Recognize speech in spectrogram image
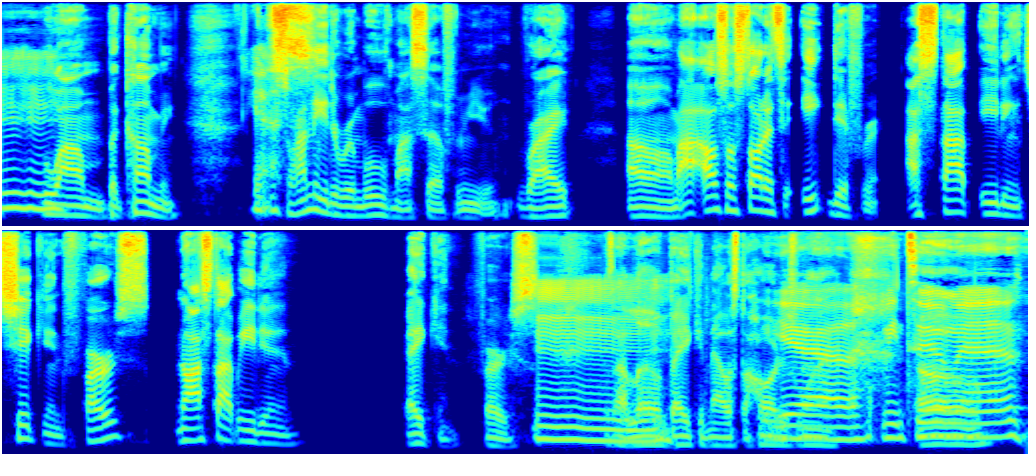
Mhm. who I'm becoming. yes So I need to remove myself from you, right? Um, I also started to eat different. I stopped eating chicken first. No, I stopped eating bacon first. 'Cause I love Mm. bacon. That was the hardest one. yeah me too Um, man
